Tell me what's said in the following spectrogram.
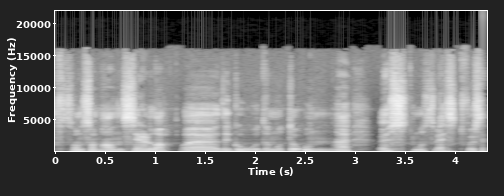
sånn som han ser det, da. Eh, det gode mot det onde. Øst mot vest, f.eks.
